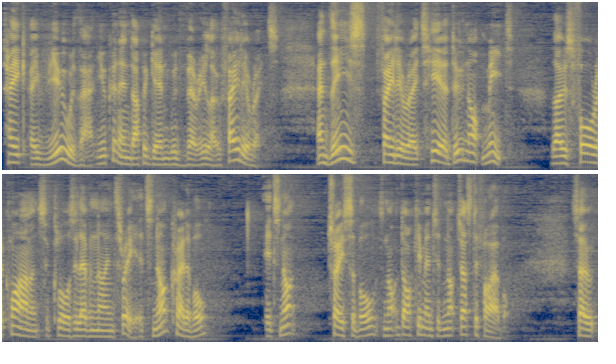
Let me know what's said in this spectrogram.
take a view with that, you can end up again with very low failure rates. And these failure rates here do not meet those four requirements of clause 1193. It's not credible, it's not traceable, it's not documented, not justifiable. So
